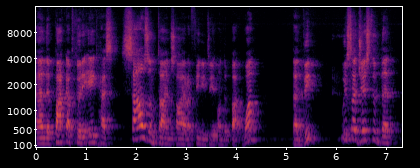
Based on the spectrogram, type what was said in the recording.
and the PACAP 38 has thousand times higher affinity on the PAC1 than VIP, we suggested that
